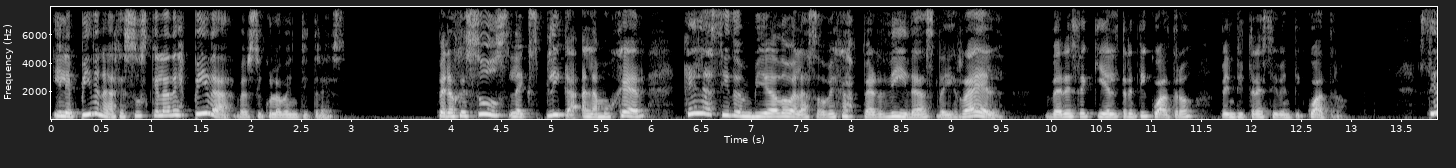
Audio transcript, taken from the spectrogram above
y le piden a Jesús que la despida. Versículo 23. Pero Jesús le explica a la mujer que él ha sido enviado a las ovejas perdidas de Israel. Ver Ezequiel 34, 23 y 24. Sin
